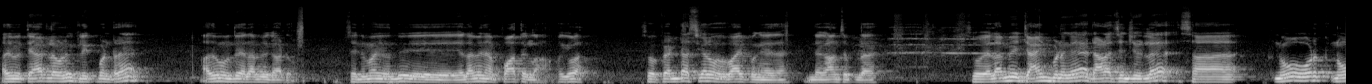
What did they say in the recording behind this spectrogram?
அதே மாதிரி தேர்ட் லெவலையும் கிளிக் பண்ணுறேன் அதுவும் வந்து எல்லாமே காட்டும். ஸோ இந்த மாதிரி வந்து எல்லாமே நான் பார்த்துக்கலாம். ஓகேவா ஸோ ஃபென்டாஸ்டிக்கான ஒரு வாய்ப்புங்க இதை இந்த கான்செப்டில் ஸோ எல்லாமே ஜாயின் பண்ணுங்கள் டாலா செஞ்சுரியில் ச நோ ஒர்க் நோ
